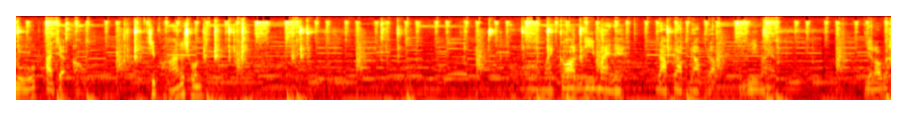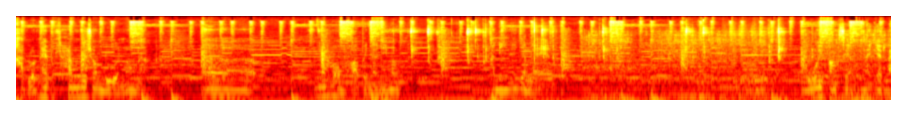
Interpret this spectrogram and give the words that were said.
ดูอาจจะเอาชิบหายแล้วชน โอ้ my god รีใหม่เลย ดับดับดับดับผมรีใหม่อะเดี๋ยวเราไปขับรถให้ท่านผู้ชมดูกันบ้างนะ เอ่องั้นผมขอเป็นอันนี้บ้าง อันนี้น่าจะแรงโอ้ยฟังเสียงน่าจะแร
